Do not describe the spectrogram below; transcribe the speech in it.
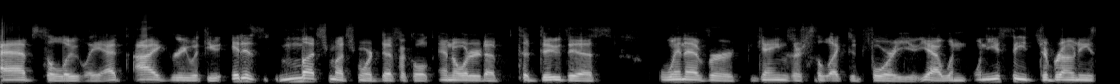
Absolutely. I, I, agree with you. It is much, much more difficult in order to, to do this whenever games are selected for you. Yeah, when, when you see jabronis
